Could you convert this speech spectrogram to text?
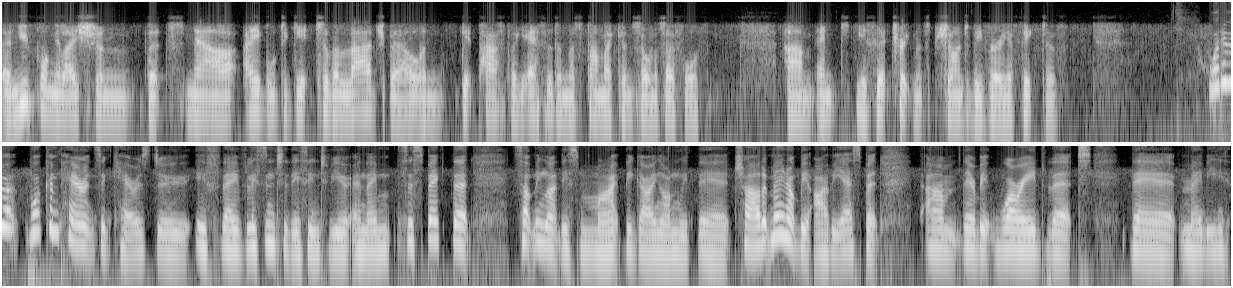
a new formulation that's now able to get to the large bowel and get past the acid in the stomach and so on and so forth. Um, and yes, that treatment's shown to be very effective. What about what can parents and carers do if they've listened to this interview and they suspect that something like this might be going on with their child? It may not be IBS, but um, they're a bit worried that they're maybe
